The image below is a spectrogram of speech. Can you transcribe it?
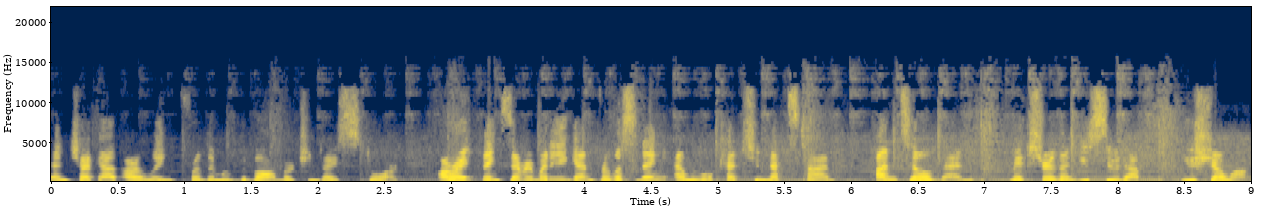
and check out our link for the Move the Ball merchandise store. All right. Thanks everybody again for listening and we will catch you next time. Until then, make sure that you suit up, you show up,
